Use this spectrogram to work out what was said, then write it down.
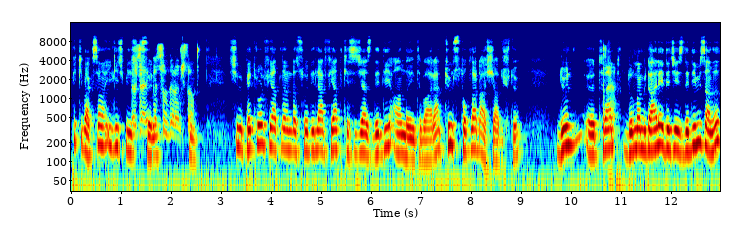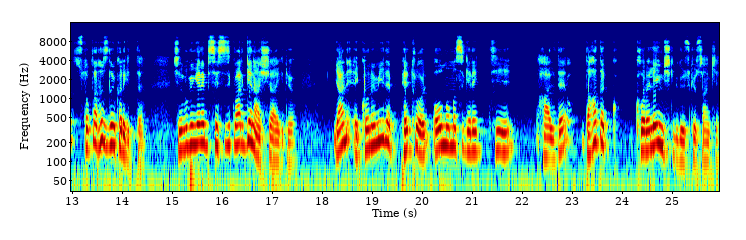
Peki bak sana ilginç bir ilişki Özellikle söyleyeyim. Suudi Arabistan. Şimdi petrol fiyatlarında Suudiler fiyat keseceğiz dediği anda itibaren tüm stoklar da aşağı düştü. Dün e, Trump duruma müdahale edeceğiz dediğimiz anda stoklar hızla yukarı gitti. Şimdi bugün gene bir sessizlik var gene aşağıya gidiyor. Yani ekonomiyle petrol olmaması gerektiği halde daha da ko- koreleymiş gibi gözüküyor sanki.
